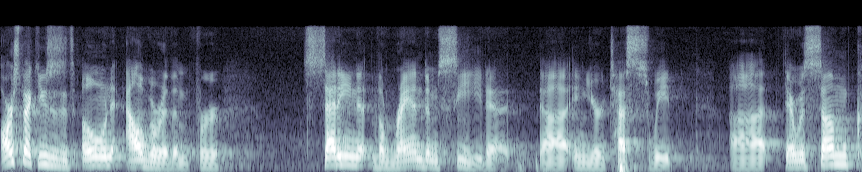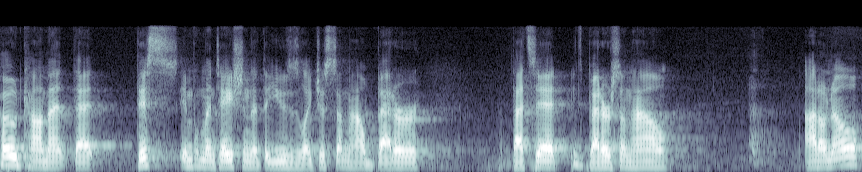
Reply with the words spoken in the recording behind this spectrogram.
RSpec uses its own algorithm for setting the random seed uh, uh, in your test suite. Uh, there was some code comment that this implementation that they use is like just somehow better. That's it. It's better somehow. I don't know.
